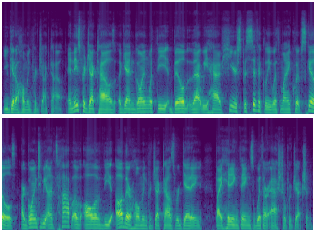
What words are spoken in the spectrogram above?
you get a homing projectile. And these projectiles, again, going with the build that we have here specifically with my equipped skills, are going to be on top of all of the other homing projectiles we're getting by hitting things with our astral projection.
